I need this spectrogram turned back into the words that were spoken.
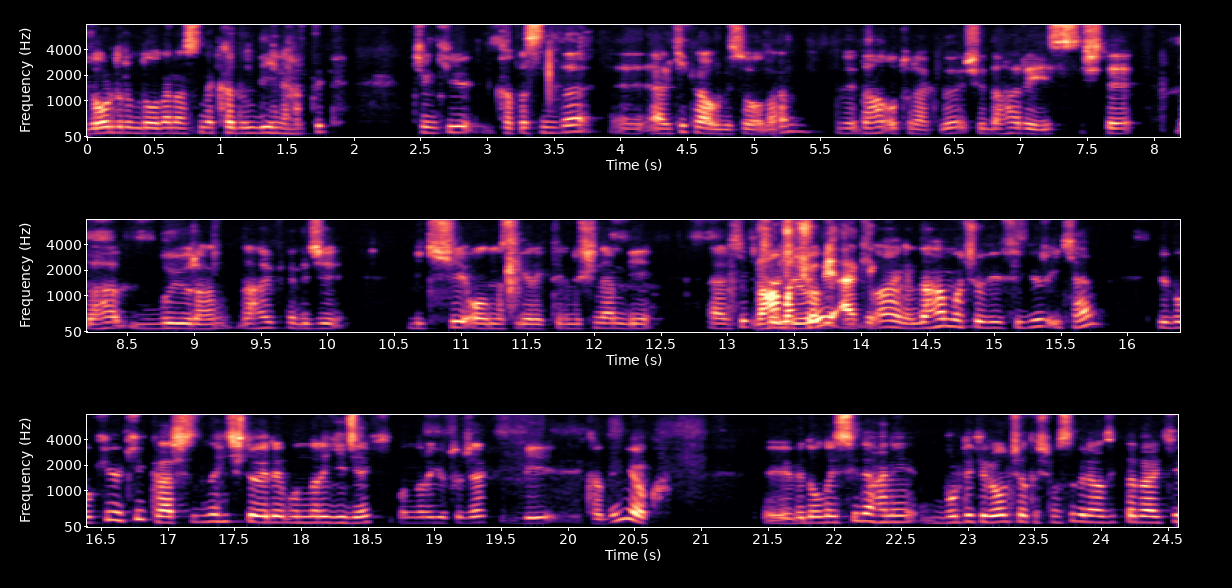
zor durumda olan aslında kadın değil artık. Çünkü kafasında e, erkek algısı olan ve daha oturaklı, işte daha reis, işte daha buyuran, daha hükmedici bir kişi olması gerektiğini düşünen bir erkek Daha çocuğu, maço bir erkek. aynen daha maço bir figür iken bir bakıyor ki karşısında hiç de öyle bunları yiyecek, bunları yutacak bir kadın yok. E, ve dolayısıyla hani buradaki rol çatışması birazcık da belki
